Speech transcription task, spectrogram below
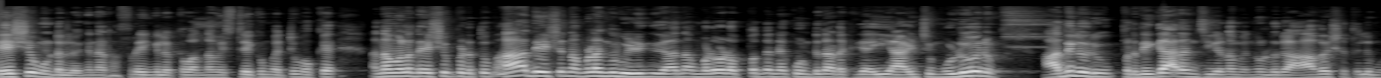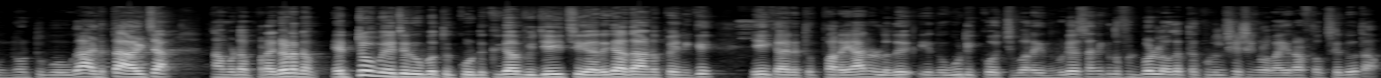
ദേഷ്യമുണ്ടല്ലോ ഇങ്ങനെ റഫറിങ്ങിലൊക്കെ വന്ന മിസ്റ്റേക്കും മറ്റുമൊക്കെ നമ്മളെ ദേഷ്യപ്പെടുത്തും. ആ ദേഷ്യം നമ്മളങ്ങ് വിഴുങ്ങുക നമ്മളോടൊപ്പം തന്നെ കൊണ്ടു നടക്കുക ഈ ആഴ്ച മുഴുവനും അതിലൊരു പ്രതികാരം ചെയ്യണം എന്നുള്ളൊരു ആവേശത്തിൽ മുന്നോട്ട് പോവുക. അടുത്ത ആഴ്ച നമ്മുടെ പ്രകടനം ഏറ്റവും മികച്ച രൂപത്തിൽ കൊടുക്കുക വിജയിച്ച് കയറുക. അതാണ് ഇപ്പോൾ എനിക്ക് ഈ കാര്യത്തിൽ പറയാനുള്ളത് എന്ന് കൂടി കോച്ച് പറയുന്നു. വീഡിയോ അവസാനിക്കുന്നത് ഫുട്ബോൾ ലോകത്തെ കൂടുതൽ വിശേഷങ്ങളുമായി റാഫ്റ്റോക്സ് എത്താം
